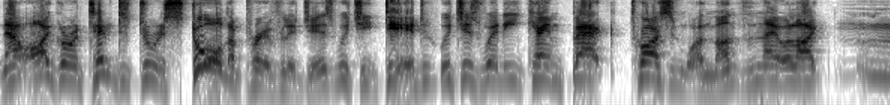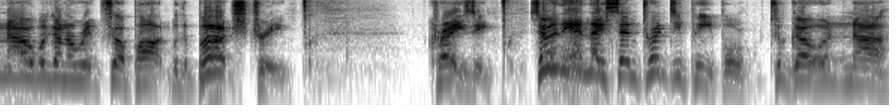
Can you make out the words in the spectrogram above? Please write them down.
now Igor attempted to restore the privileges, which he did, which is when he came back twice in one month and they were like, no, we're going to rip you apart with a birch tree. Crazy. So in the end, they send 20 people to go and uh,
